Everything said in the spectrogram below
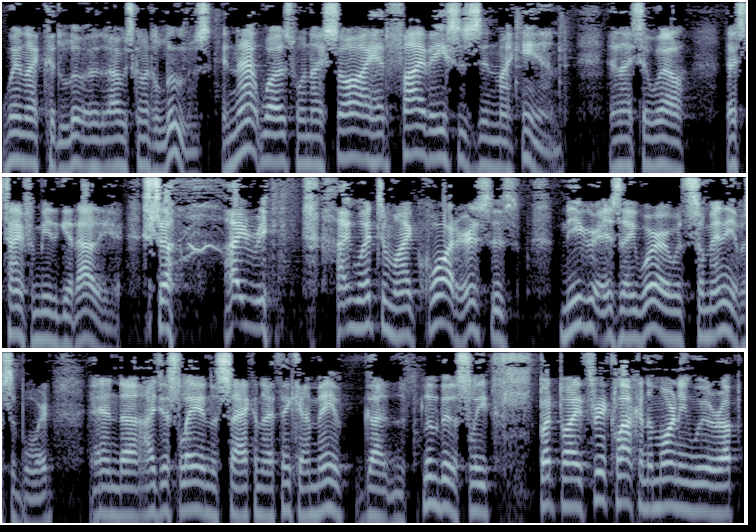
when I could lo- I was going to lose, and that was when I saw I had five aces in my hand, and I said, "Well, that's time for me to get out of here." So. I re- I went to my quarters, as meager as they were, with so many of us aboard, and uh, I just lay in the sack, and I think I may have gotten a little bit of sleep. But by three o'clock in the morning, we were up.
